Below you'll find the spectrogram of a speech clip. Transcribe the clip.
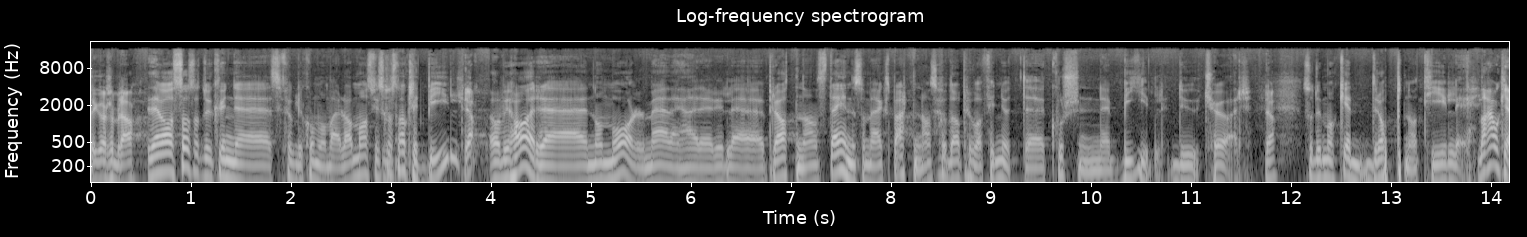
Det går så bra. Det var sånn at du kunne selvfølgelig komme og være sammen med oss. Vi skal snakke litt bil. Ja. Og vi har eh, noen mål med denne lille praten. Han Stein, som er eksperten, han skal da prøve å finne ut eh, hvilken bil du kjører. Ja. Så du må ikke droppe noe tidlig. Nei, OK.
